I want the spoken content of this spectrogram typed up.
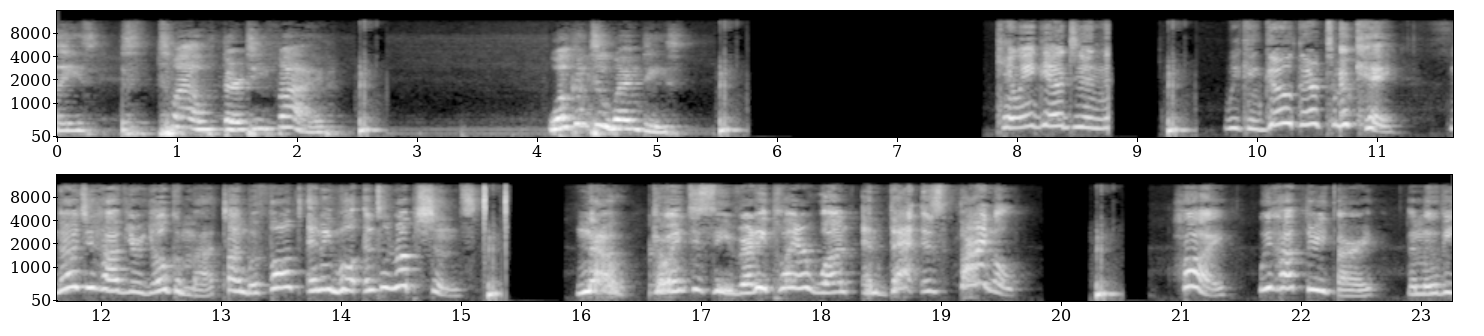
Please, twelve thirty-five. Welcome to Wendy's. Can we go to? We can go there to. Okay, now that you have your yoga mat, and without any more interruptions. Now, we're going to see Ready Player One, and that is final. Hi, we have three. Sorry, the movie.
